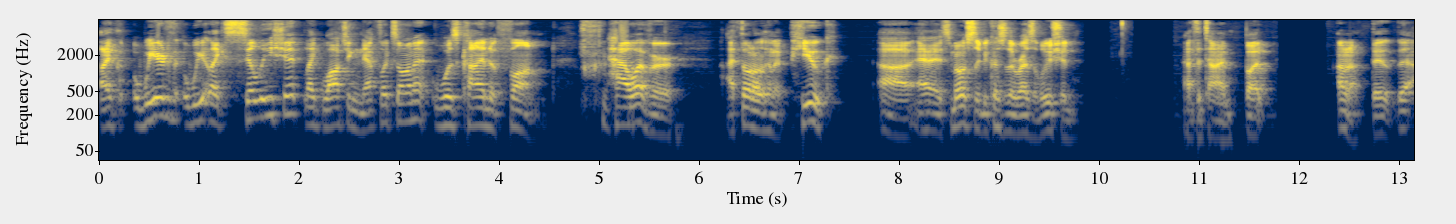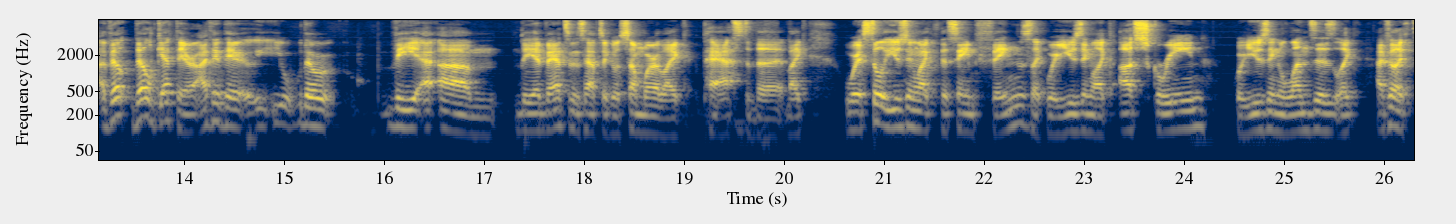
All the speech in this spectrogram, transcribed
Like weird, weird, like silly shit. Like watching Netflix on it was kind of fun. However, I thought I was gonna puke, uh, and it's mostly because of the resolution at the time. But I don't know. They, they, they'll they'll get there. I think they you, they the um the advancements have to go somewhere like past the like we're still using like the same things like we're using like a screen we're using lenses like i feel like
